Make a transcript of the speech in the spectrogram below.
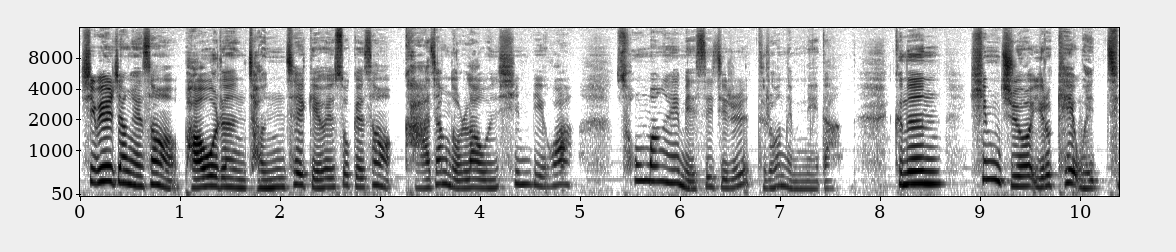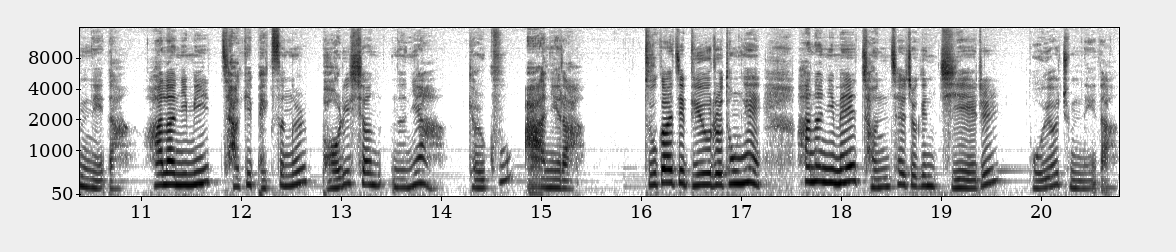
11장에서 바울은 전체 계획 속에서 가장 놀라운 신비와 소망의 메시지를 드러냅니다. 그는 힘주어 이렇게 외칩니다. 하나님이 자기 백성을 버리셨느냐? 결국 아니라. 두 가지 비유를 통해 하나님의 전체적인 지혜를 보여줍니다.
